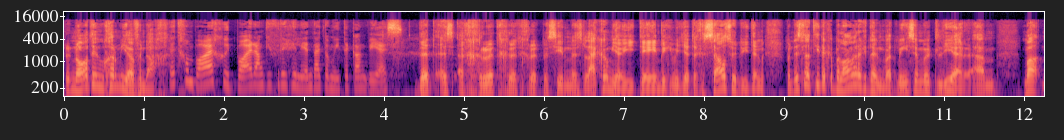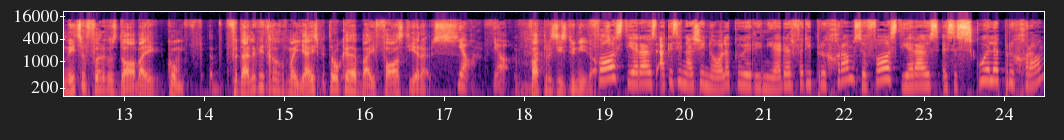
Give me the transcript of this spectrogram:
Renate, hoe gaan dit met jou vandag? Dit gaan baie goed. Baie dankie vir die geleentheid om hier te kan wees. Dit is 'n groot groot groot plesier en is lekker om jou hier te hê en bietjie met jou te gesels oor die ding, want dit is natuurlik 'n belangrike ding wat mense moet leer. Ehm um, maar net so voordat ons daarby kom, verduidelik net gou of my jy's betrokke by Fast Heroes. Ja, ja. Wat presies doen jy daar? Fast Heroes, ek is die nasionale koördineerder vir die program. So Fast Heroes is 'n skoolprogram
